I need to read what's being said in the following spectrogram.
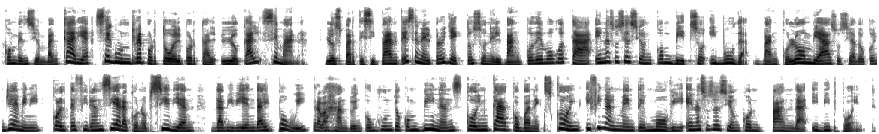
Convención Bancaria, según reportó el portal local Semana. Los participantes en el proyecto son el Banco de Bogotá en asociación con Bitso y Buda, Bancolombia asociado con Gemini, Colte Financiera con Obsidian, Da Vivienda y Powi, trabajando en conjunto con Binance, CoinCa con Banexcoin y finalmente Movi en asociación con Panda y Bitpoint.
